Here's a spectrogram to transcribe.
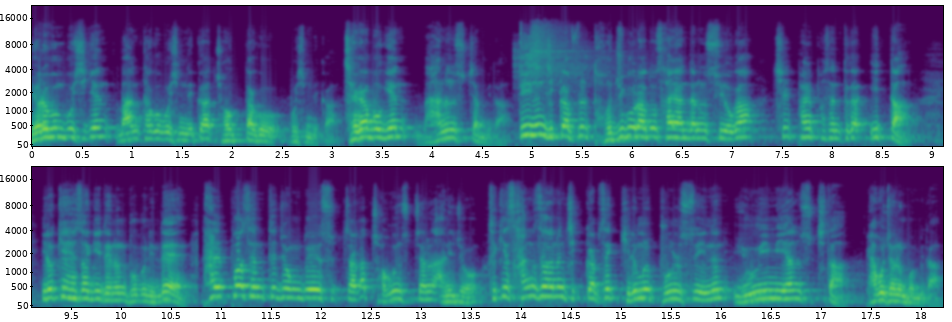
여러분 보시기엔 많다고 보십니까? 적다고 보십니까? 제가 보기엔 많은 숫자입니다. 뛰는 집값을 더 주고라도 사야 한다는 수요가 7, 8%가 있다. 이렇게 해석이 되는 부분인데 8% 정도의 숫자가 적은 숫자는 아니죠. 특히 상승하는 집값에 기름을 부을 수 있는 유의미한 수치다. 라고 저는 봅니다.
